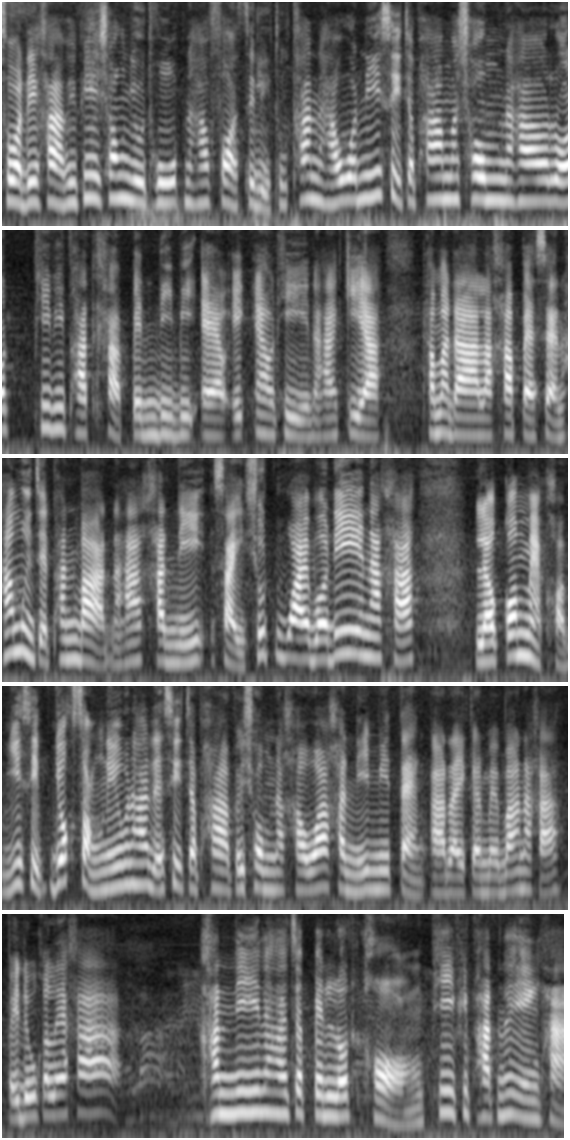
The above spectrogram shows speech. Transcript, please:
สวัสดีค่ะ พี่ๆช่อง YouTube นะคะฟอร์ดสิริทุกท่านนะคะวันนี้สิจะพามาชมนะคะ รถพี่พิพัฒน์ค่ะ เป็น DBL XLT นะคะ เกียร์ธรรมดาราคา 857,000 บาทนะคะ คันนี้ใส่ชุด wide body นะคะ แล้วก็แม็กขอบ 20 ยก 2 นิ้วนะคะ เดี๋ยวสิจะพาไปชมนะคะ ว่าคันนี้มีแต่งอะไรกันไปบ้างนะคะ ไปดูกันเลยค่ะ คันนี้นะคะจะเป็นรถของพี่พิพัฒน์นั่นเองค่ะ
